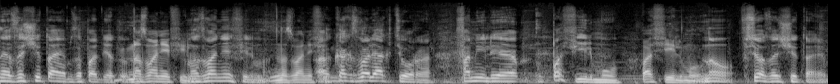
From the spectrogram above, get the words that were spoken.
э, засчитаем за победу? Название фильма. Название фильма. Название А фильма. как звали актера? Фамилия по фильму. По фильму. Ну, все засчитаем.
